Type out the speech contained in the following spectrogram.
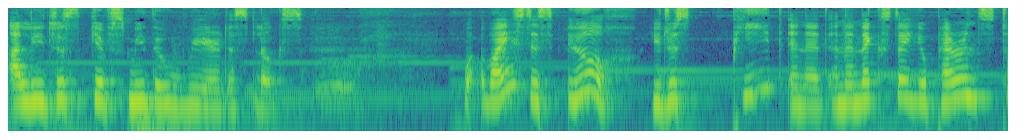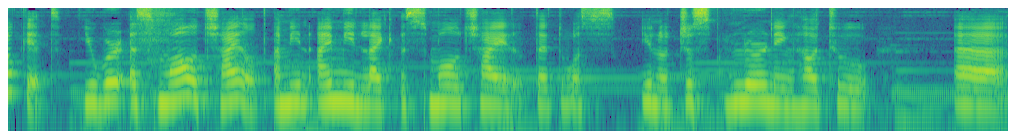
Alli just gives me the weirdest looks. Why is this ugh? You just peed in it, and the next day your parents took it. You were a small child. I mean, I mean, like a small child that was, you know, just learning how to. Uh,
